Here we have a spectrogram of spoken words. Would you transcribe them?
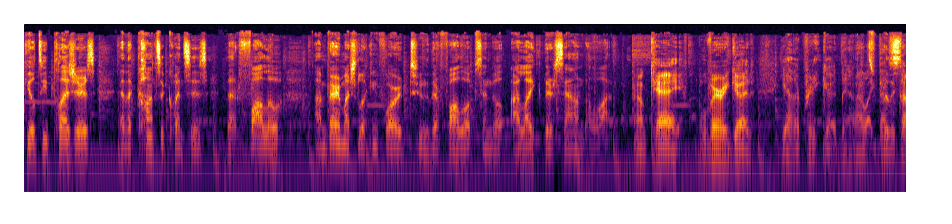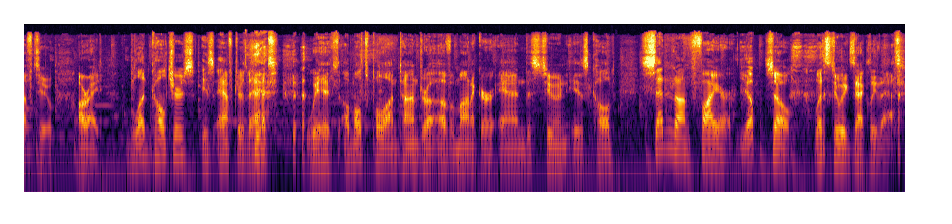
guilty pleasures and the consequences that follow. I'm very much looking forward to their follow up single. I like their sound a lot. Okay. Well, very good. Yeah, they're pretty good, man. I like that really stuff too. All right. Blood Cultures is after that with a multiple entendre of a moniker, and this tune is called Set It on Fire. Yep. So let's do exactly that.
